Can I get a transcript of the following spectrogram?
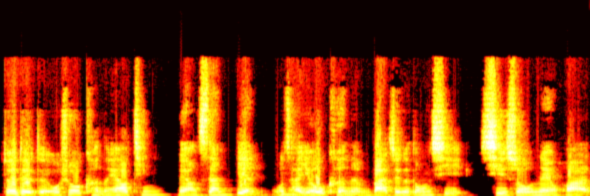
对对对，我说我可能要听两三遍，我才有可能把这个东西吸收内化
